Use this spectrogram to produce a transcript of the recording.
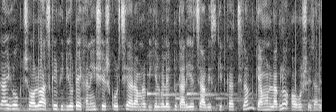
যাই হোক, চলো আজকের ভিডিওটা এখানেই শেষ করছি। আর আমরা বিকেলবেলা একটু দাঁড়িয়ে চা বিস্কিট খাচ্ছিলাম। কেমন লাগল অবশ্যই জানি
